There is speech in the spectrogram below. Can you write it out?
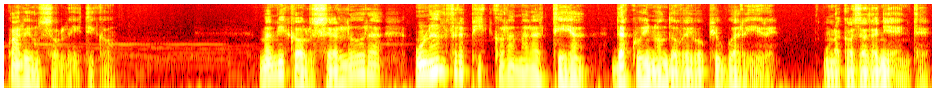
quale un solletico. Ma mi colse allora un'altra piccola malattia da cui non dovevo più guarire, una cosa da niente,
